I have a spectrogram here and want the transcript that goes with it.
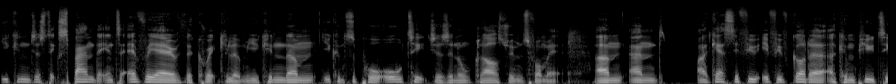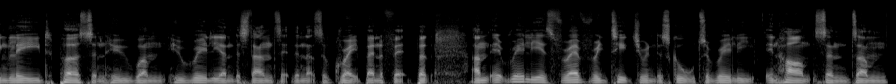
you can just expand it into every area of the curriculum. You can um, you can support all teachers in all classrooms from it, um, and I guess if you if you've got a, a computing lead person who um who really understands it, then that's of great benefit. But um, it really is for every teacher in the school to really enhance and um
